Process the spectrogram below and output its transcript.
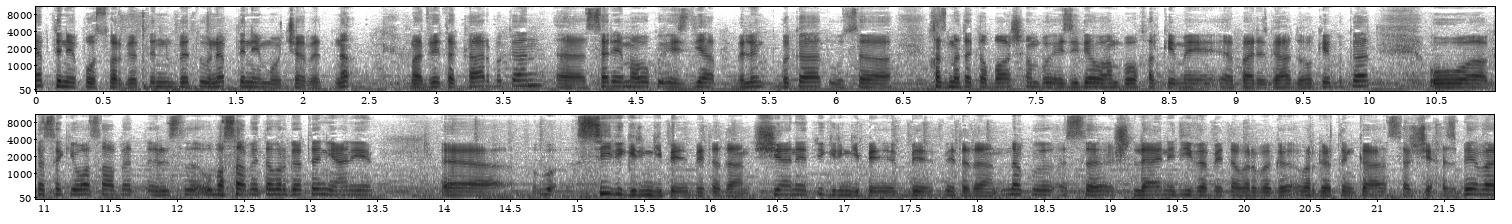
نبتنێ پۆستوەرگتن بێت و نبتنێ مۆچە بێت نە مەدوێتە کار بکەن سەرێمە وەکو ئێزدیا بلنگ بکات و خزمەتەکە باش هەم بۆ ئێزیدیا و هەم بۆ خەکەمە پارێزگا هۆکێ بکات و کەسێکی وەسابێت و بەسابێتە وەرگتن ینی سیوی گرنگی بێتەدان شیانێتی گرنگی بێتەدان نەکو شلایانی دیڤە بێتە وەرگتن کە سەرچی حزبێڤە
